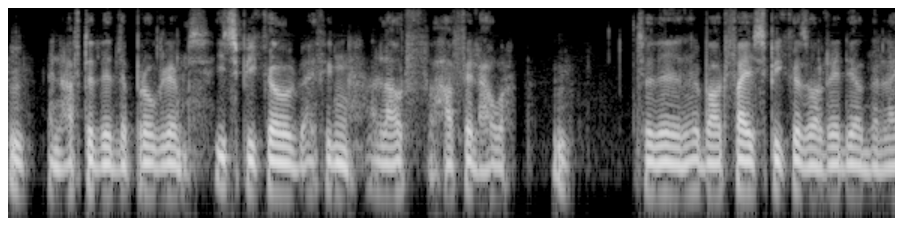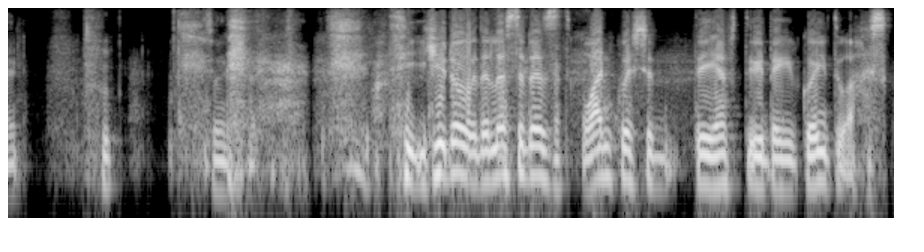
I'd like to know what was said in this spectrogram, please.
Mm. And after that, the programs, each speaker will, I think, allowed half an hour. So there are about five speakers already on the line. so, you know, the listeners, one question they have to, they're going to ask,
